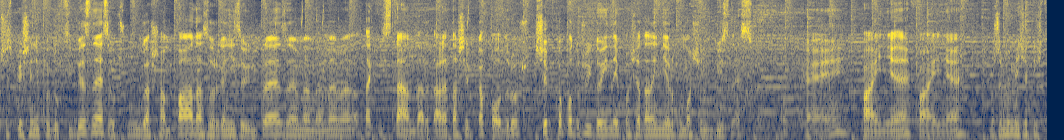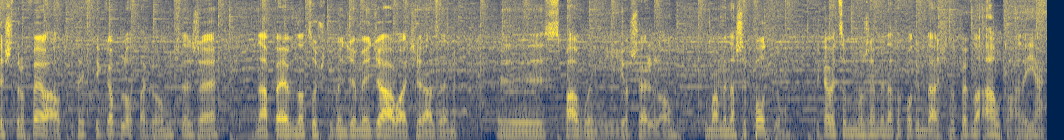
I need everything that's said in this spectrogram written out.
Przyspieszenie produkcji biznesu, obsługa szampana, zorganizuj imprezę, mmm, no taki standard, ale ta szybka podróż. Szybko podróżuj do innej posiadanej nieruchomości lub biznesu. Okej, fajnie, fajnie. Możemy mieć jakieś też trofea, o tutaj w tych gablotach, no myślę, że na pewno coś tu będziemy działać razem yy, z Pawłem i Joszellą. Tu mamy nasze podium. Ciekawe co możemy na to podium dać. Na pewno auto, ale jakie?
